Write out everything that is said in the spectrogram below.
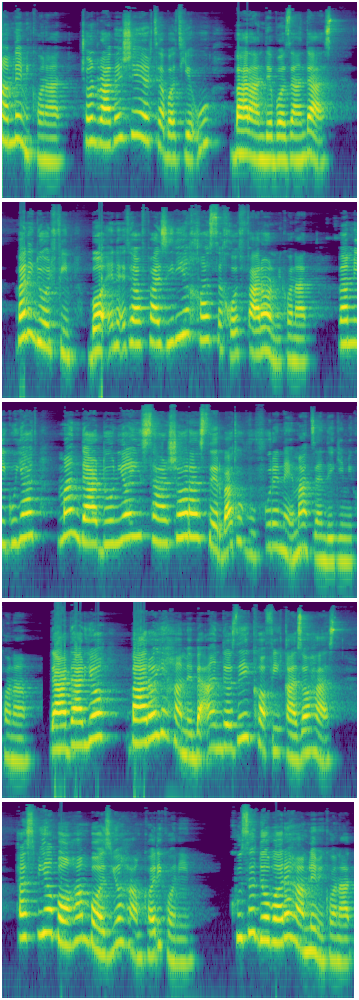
حمله می کند چون روش ارتباطی او برنده بازنده است ولی دلفین با انعطاف پذیری خاص خود فرار می کند و می‌گوید من در دنیایی سرشار از ثروت و وفور نعمت زندگی می کنم. در دریا برای همه به اندازه کافی غذا هست. پس بیا با هم بازی و همکاری کنیم. کوسه دوباره حمله می کند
